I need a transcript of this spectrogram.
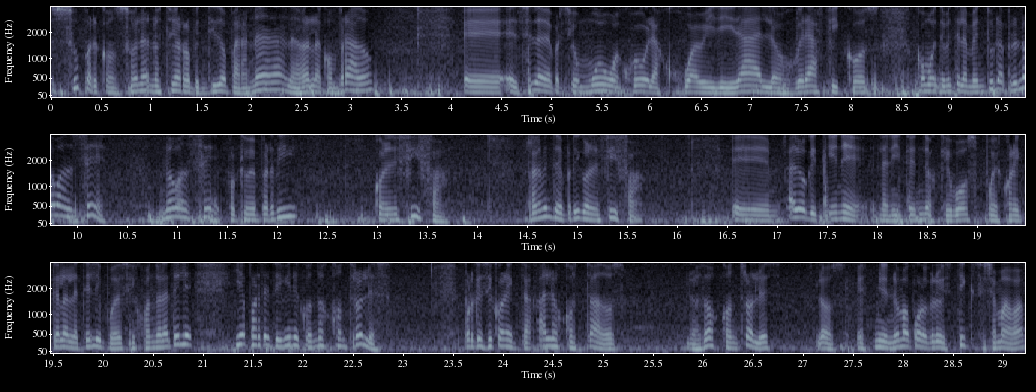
super consola, no estoy arrepentido para nada de haberla comprado. Eh, el Zelda me pareció un muy buen juego, la jugabilidad, los gráficos, cómo te mete la aventura, pero no avancé, no avancé porque me perdí con el FIFA. Realmente me perdí con el FIFA. Eh, algo que tiene la Nintendo es que vos puedes conectarla a la tele y podés ir jugando a la tele y aparte te viene con dos controles. Porque se conecta a los costados, los dos controles, los, miren, no me acuerdo, creo que stick se llamaba,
